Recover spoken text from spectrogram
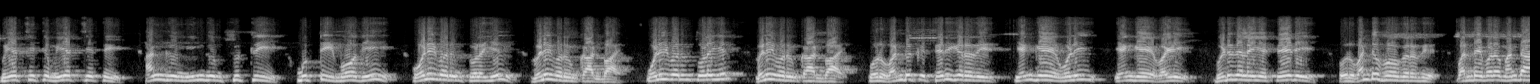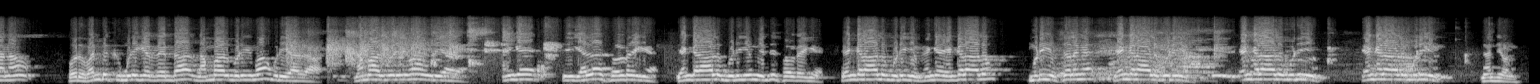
முயற்சித்து முயற்சித்து அங்கும் இங்கும் சுற்றி முட்டி மோதி ஒளிவரும் துளையில் வெளிவரும் காண்பாய். ஒளிவரும் துளையில் வெளிவரும் காண்பாய். ஒரு வண்டுக்கு தெரிகிறது எங்கே ஒளி எங்கே வழி. விடுதலையை தேடி ஒரு வண்டு போகிறது. வண்டை விட மண்டானா? ஒரு வண்டுக்கு முடிகிறது என்றால் நம்மால் முடியுமா? முடியாதா? நம்மால் முடியுமா? முடியாதா? எங்க? நீங்க எல்லாம் சொல்றீங்க. எங்களாலும் முடியும் என்று சொல்றீங்க. எங்களாலும் முடியும். எங்க? எங்களாலும் முடியும். சொல்லுங்க. எங்களாலும் முடியும். எங்களாலும் முடியும். எங்களாலும் முடியும். நன்றி வணக்கம்.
